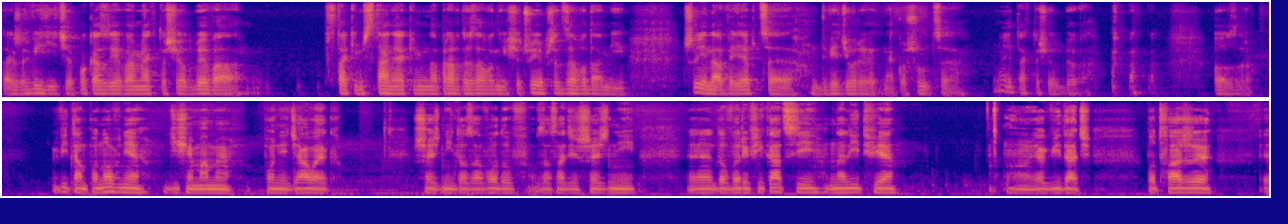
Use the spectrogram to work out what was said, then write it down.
Także widzicie, pokazuję Wam jak to się odbywa w takim stanie, jakim naprawdę zawodnik się czuje przed zawodami. Czyli na wyjebce, dwie dziury na koszulce. No i tak to się odbywa. Pozdro. Witam ponownie. Dzisiaj mamy poniedziałek, 6 dni do zawodów, w zasadzie 6 dni e, do weryfikacji na Litwie. E, Jak widać po twarzy, e,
